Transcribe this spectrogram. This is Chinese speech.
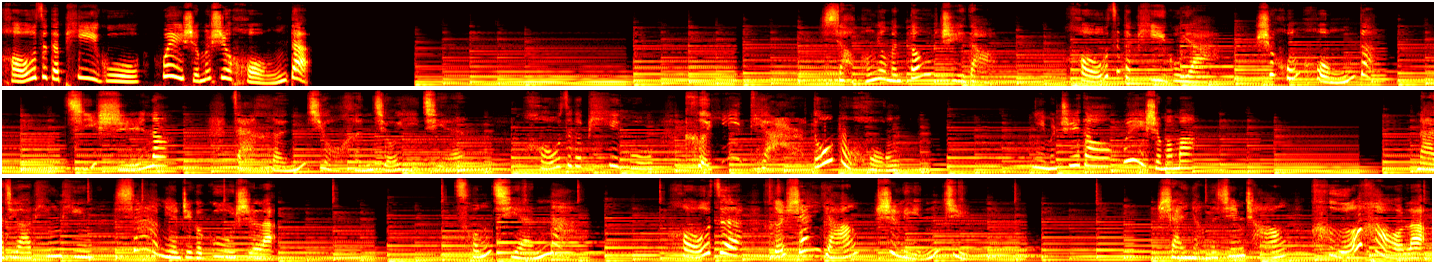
猴子的屁股为什么是红的？小朋友们都知道，猴子的屁股呀是红红的。其实呢，在很久很久以前，猴子的屁股可一点儿都不红。你们知道为什么吗？那就要听听下面这个故事了。从前呢，猴子和山羊是邻居。山羊的心肠可好了，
